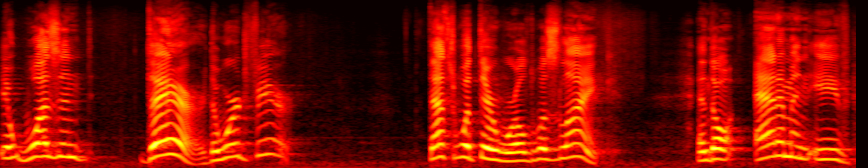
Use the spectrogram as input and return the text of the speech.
it, wasn't there, the word fear. That's what their world was like. And though Adam and Eve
